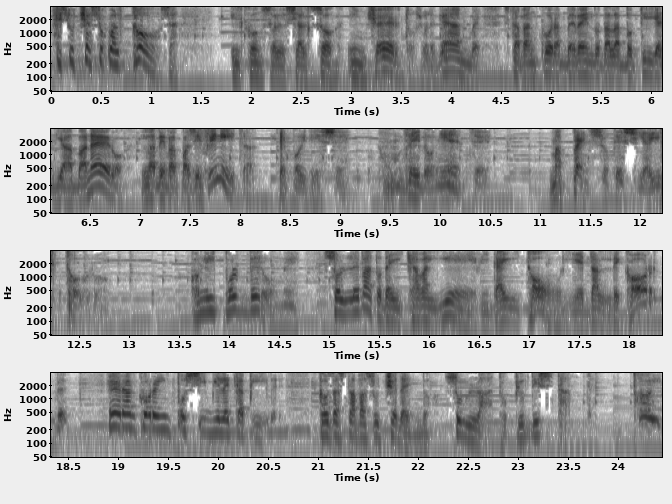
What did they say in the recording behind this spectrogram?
è successo qualcosa! Il console si alzò incerto sulle gambe, stava ancora bevendo dalla bottiglia di habanero, l'aveva quasi finita, e poi disse: Non vedo niente, ma penso che sia il toro. Con il polverone sollevato dai cavalieri, dai tori e dalle corde, era ancora impossibile capire cosa stava succedendo sul lato più distante. Poi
